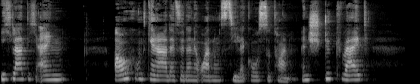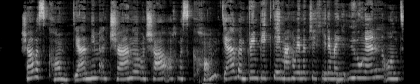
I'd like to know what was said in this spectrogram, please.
Ich lade dich ein, auch und gerade für deine Ordnungsziele groß zu träumen. Ein Stück weit Schau, was kommt, ja. Nimm ein Journal und schau auch, was kommt, ja. Beim Dream Big Day machen wir natürlich jede Menge Übungen und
